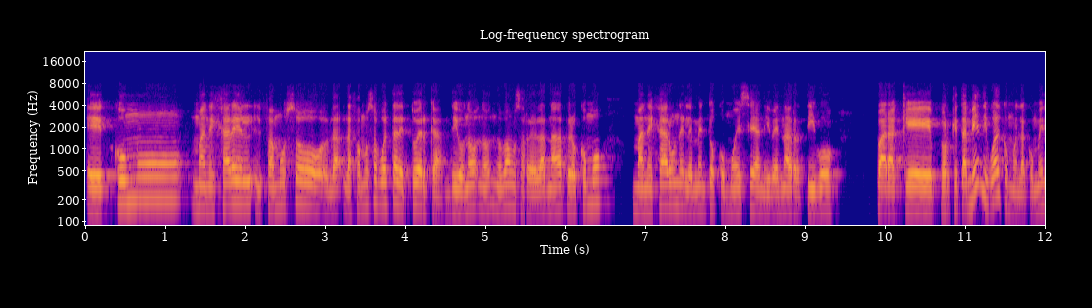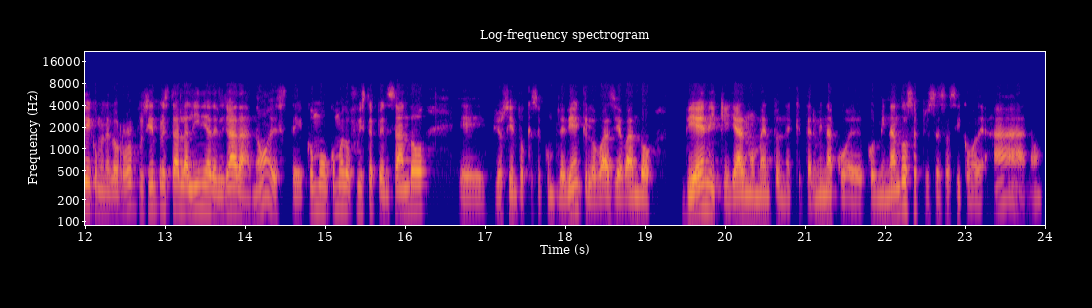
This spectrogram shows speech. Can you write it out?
eh, ¿cómo manejar el, famoso, la, la, famosa vuelta de tuerca? Digo, no, no, no vamos a revelar nada, pero ¿cómo manejar un elemento como ese a nivel narrativo para que, porque también igual como en la comedia y como en el horror, pues siempre está la línea delgada, ¿no? Este, ¿cómo, cómo lo fuiste pensando? Eh, yo siento que se cumple bien, que lo vas llevando bien y que ya el momento en el que termina eh, culminándose, pues es así como de, ah, ¿no?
